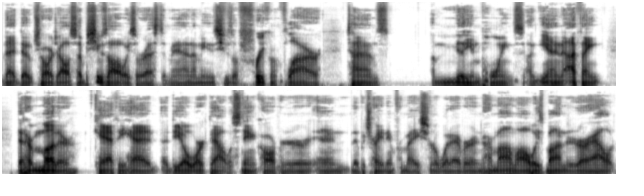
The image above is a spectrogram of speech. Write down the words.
that dope charge also, but she was always arrested, man. I mean, she was a frequent flyer times a million points. Again, I think that her mother, Kathy, had a deal worked out with Stan Carpenter and they betrayed information or whatever. And her mom always bonded her out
